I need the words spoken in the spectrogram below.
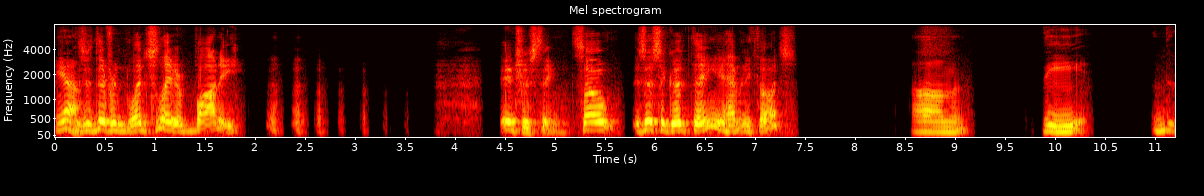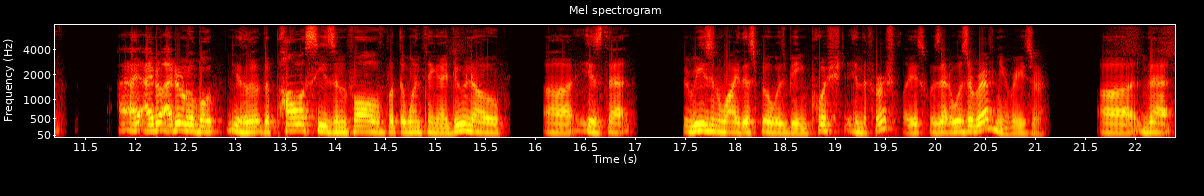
Yeah. It's a different legislative body. Interesting. So, is this a good thing? You have any thoughts? Um, the, the I, I, don't, I don't know about you know, the, the policies involved, but the one thing I do know uh, is that the reason why this bill was being pushed in the first place was that it was a revenue raiser. Uh, that,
